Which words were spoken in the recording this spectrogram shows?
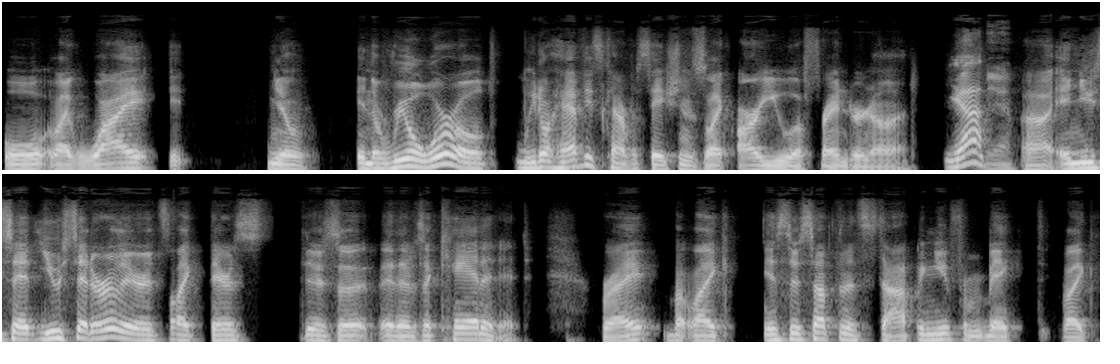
or like why it, you know, in the real world, we don't have these conversations like, "Are you a friend or not?" Yeah. Yeah. Uh, and you said you said earlier, it's like there's there's a there's a candidate, right? But like, is there something that's stopping you from make like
